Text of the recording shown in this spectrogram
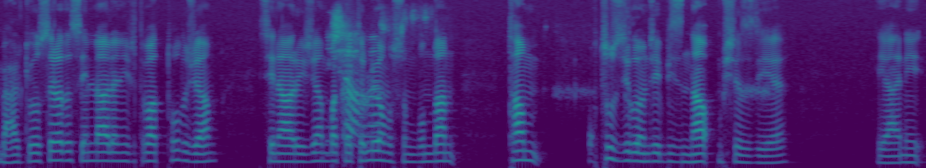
Belki o sırada seninle halen irtibatta olacağım. Seni arayacağım. Bak hatırlıyor musun? Bundan tam 30 yıl önce biz ne yapmışız diye. Yani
